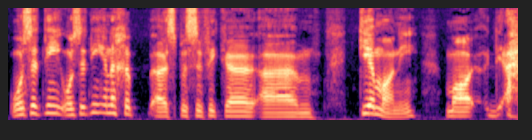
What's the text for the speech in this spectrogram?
Ons het nie ons het nie enige uh, spesifieke ehm um, tema nie, maar die ah,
